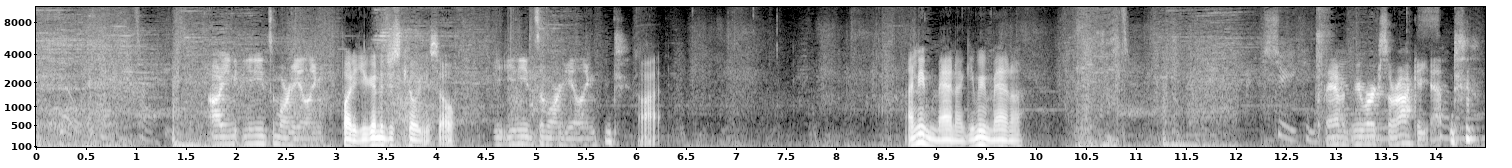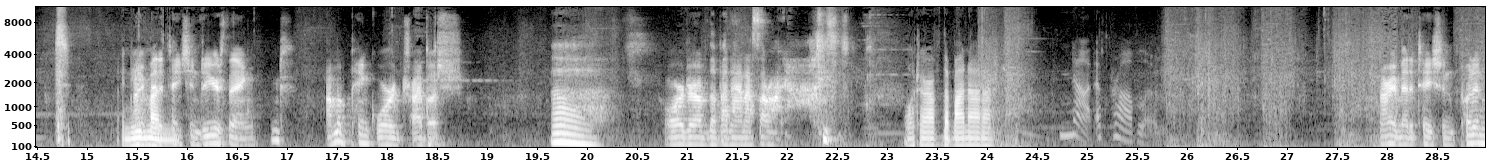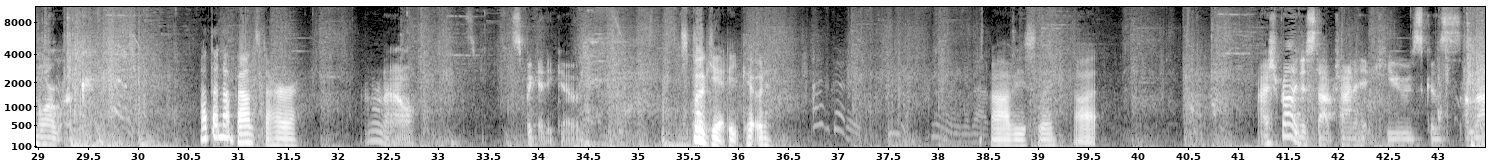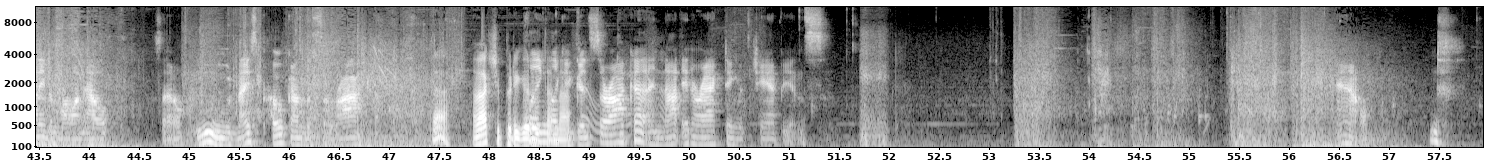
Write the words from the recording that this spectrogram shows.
Oh, you, you need some more healing. Buddy, you're gonna just kill yourself. You, you need some more healing. Alright. I need mana. Give me mana. Sure you can they haven't reworked Soraka yet. somehow. I Alright, need my. meditation, do your thing. I'm a pink ward tribush. Ah. Order of the Banana Soraka. Order of the banana. Not a problem. Alright, meditation, put in more work. How'd that not bounce to her? I don't know. Spaghetti code. Spaghetti code. I've got a good feeling about Obviously. Alright. I should probably just stop trying to hit Qs, because I'm not even low on health. So, ooh, nice poke on the Soraka. Yeah. I'm actually pretty good Playing with them like a good Soraka and not interacting with champions. Ow.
